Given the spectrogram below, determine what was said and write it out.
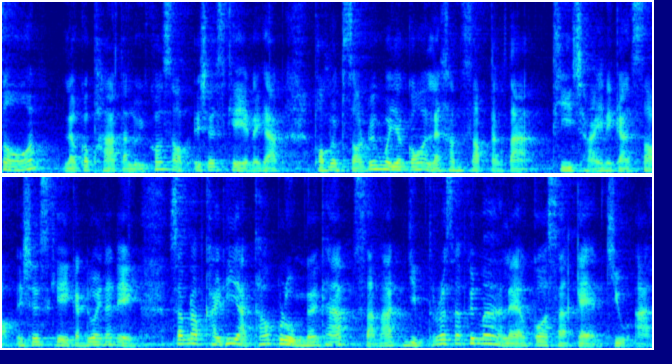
สอนแล้วก็พาตะลุยข้อสอบ HSK นะครับ พร้อมกับสอนเรื่องไวยากรณ์และคำศัพท์ต่างๆ ที่ใช้ในการสอบ HSK กันด้วยนั่นเองสำหรับใครที่อยากเข้ากลุ่มนะครับ สามารถหยิบโทรศัพท์ขึ้นมา แล้วก็สแกน QR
